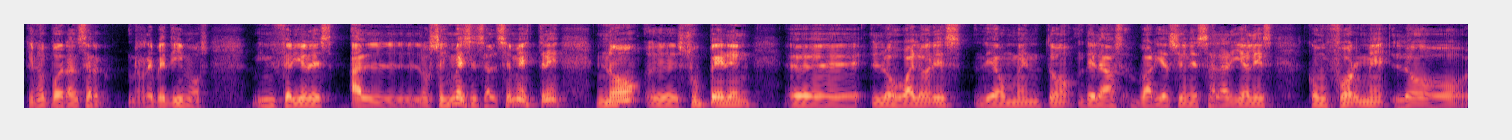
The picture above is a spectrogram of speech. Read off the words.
que no podrán ser, repetimos, inferiores a los seis meses al semestre no eh, superen eh, los valores de aumento de las variaciones salariales conforme lo,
